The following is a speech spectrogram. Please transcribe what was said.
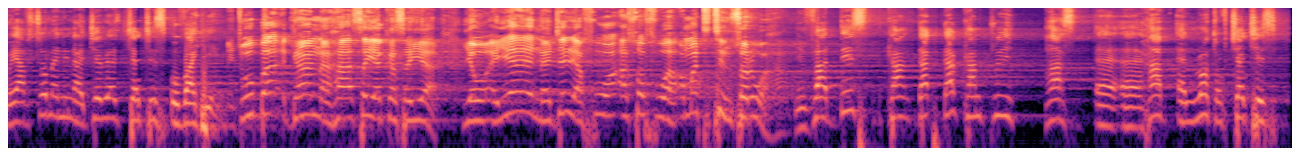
we have so many Nigerian churches over here. nti woba ghana ha sɛ yɛkasa yi a yɛwɔ ɛyɛ nigeriafoɔ asɔfoɔ a nsɔre wɔ ha In fact, this can, that, that country has uh, uh, have a lot of churches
